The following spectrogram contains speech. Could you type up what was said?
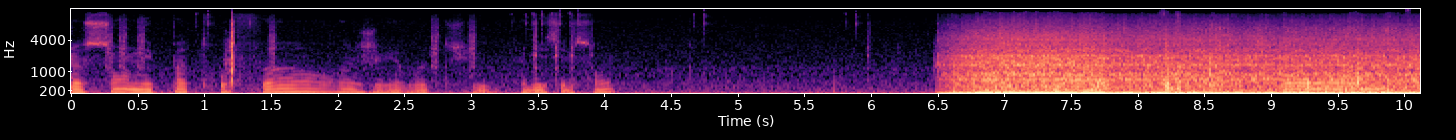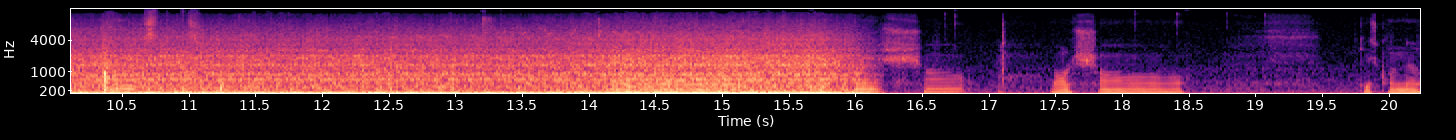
Le son n'est pas trop fort. Je vais abaisser le son. dans champ qu'est-ce qu'on a?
